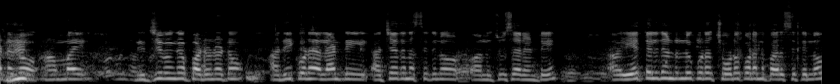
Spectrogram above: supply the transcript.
ఆ అమ్మాయి నిర్జీవంగా పడి ఉండటం అది కూడా ఎలాంటి అచేతన స్థితిలో వాళ్ళు చూసారంటే ఆ ఏ తల్లిదండ్రులు కూడా చూడకూడని పరిస్థితుల్లో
